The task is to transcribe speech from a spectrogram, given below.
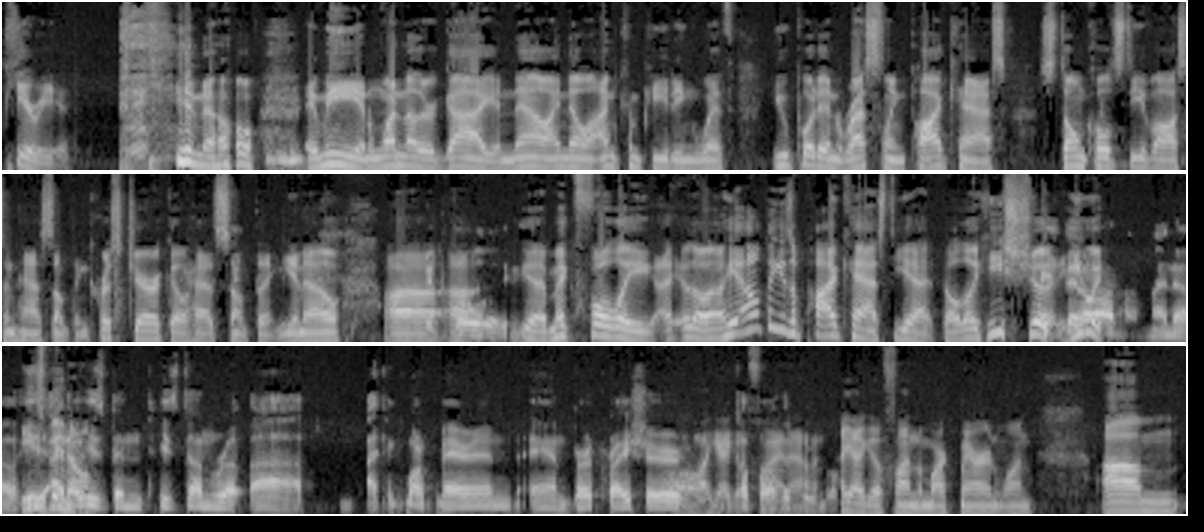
Period. you know, and me and one other guy, and now I know I'm competing with. You put in wrestling podcasts. Stone Cold Steve Austin has something. Chris Jericho has something. You know, uh, Mick Foley. uh, yeah, Mick Foley. I, I don't think he's a podcast yet, although he should. He's he would, on them. I know. he's He, been I know on- he's been. He's done. Uh, I think Marc Maron and Bert Kreischer. Oh, I gotta go find that one. I gotta go find the Marc Maron one. Um,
